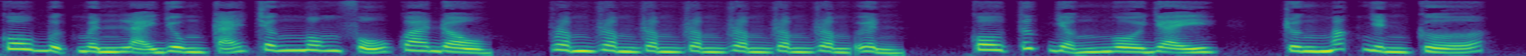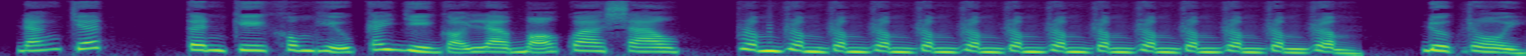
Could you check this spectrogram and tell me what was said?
cô bực mình lại dùng cả chân mông phủ qua đầu, rầm rầm rầm rầm rầm rầm rầm ình, cô tức giận ngồi dậy, trừng mắt nhìn cửa, đáng chết, tên kia không hiểu cái gì gọi là bỏ qua sao, rầm rầm rầm rầm rầm rầm rầm rầm rầm rầm rầm rầm rầm rầm, được rồi,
